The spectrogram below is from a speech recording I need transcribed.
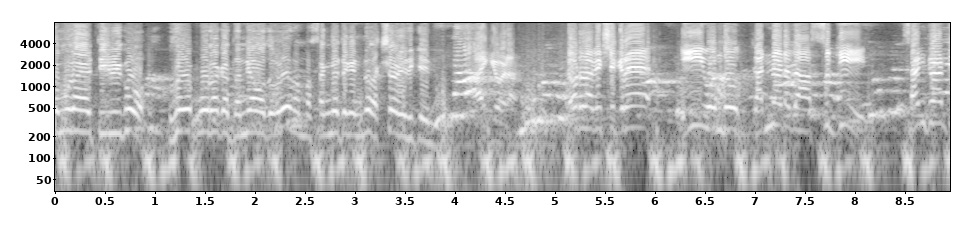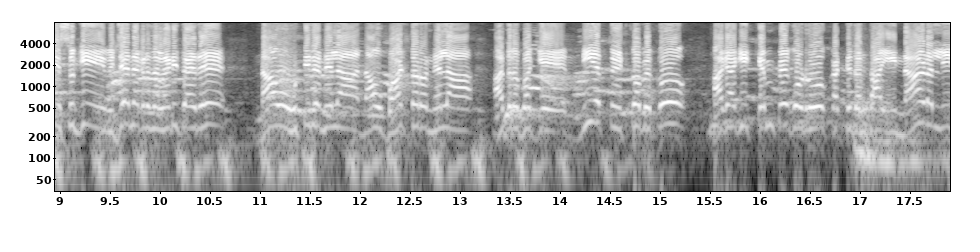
ಸಮುದಾಯ ಟಿವಿಗೂ ಹೃದಯಪೂರ್ವಕ ಧನ್ಯವಾದಗಳು. ನಮ್ಮ ಸಂಘಟನೆಯಿಂದ ರಕ್ಷಣಾ ವೇದಿಕೆಯಿಂದ ಯು ನೋಡಿದ ವೀಕ್ಷಕರೇ ಈ ಒಂದು ಕನ್ನಡದ ಸುಗ್ಗಿ ಸಂಕ್ರಾಂತಿ ಸುಗ್ಗಿ ವಿಜಯನಗರದಲ್ಲಿ ನಡೀತಾ ಇದೆ. ನಾವು ಹುಟ್ಟಿದ ನೆಲ ನಾವು ಬಾಳ್ತಾರೋ ನೆಲ ಅದರ ಬಗ್ಗೆ ನಿಯತ್ತು ಇಟ್ಕೋಬೇಕು. ಹಾಗಾಗಿ ಕೆಂಪೇಗೌಡರು ಕಟ್ಟಿದಂತ ಈ ನಾಡಲ್ಲಿ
